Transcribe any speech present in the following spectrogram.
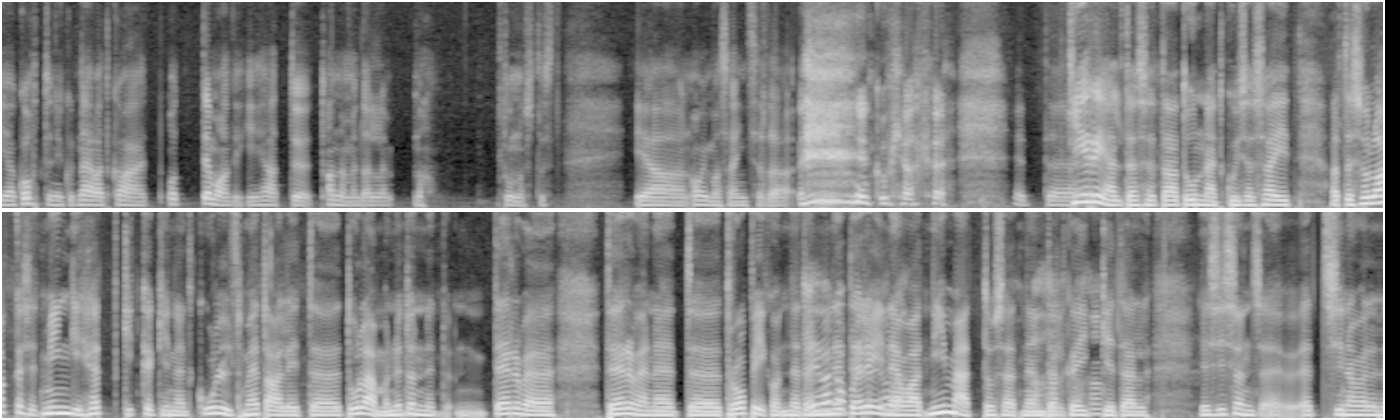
ja kohtunikud näevad ka, et vot tema tegi head tööd, anname talle noh, tunnustust. Ja oi, ma sain seda kuhjaga, et äh, kirjelda seda tunnet, kui sa said, vaata, sul hakkasid mingi hetk ikkagi need kuldmedalid äh, tulema, nüüd on need terve, terve need äh, trobikond, need ei, on need erinevad nimetused nendel aha, kõikidel. Aha. ja siis on see, et siin on veel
